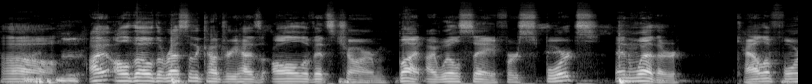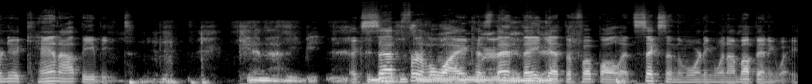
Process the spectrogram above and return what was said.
Oh, I although the rest of the country has all of its charm, but I will say for sports and weather, California cannot be beat. Cannot be beat, man. The Except for Hawaii, because then they get the football at six in the morning when I'm up anyway,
